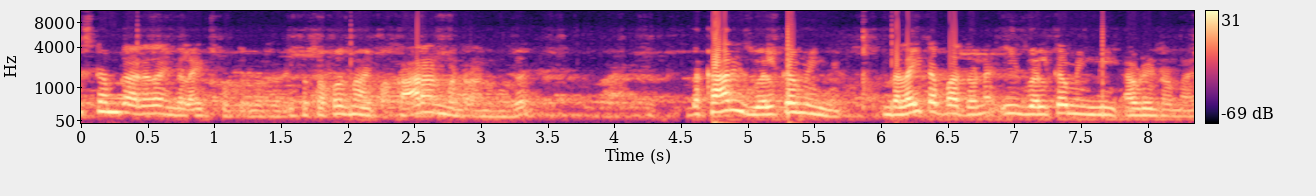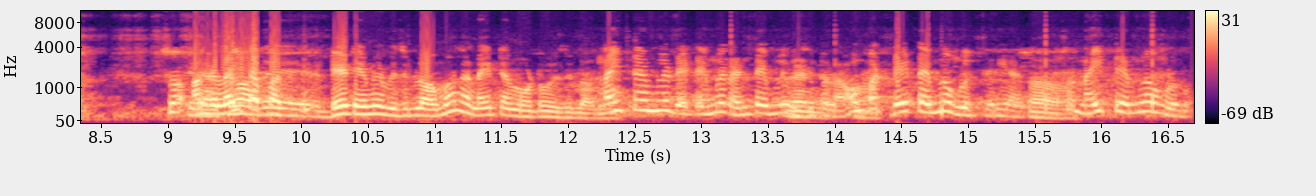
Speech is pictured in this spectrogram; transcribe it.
சிஸ்டம்காக தான் இந்த லைட்ஸ் கொடுத்துருக்கோம் சார் இப்போ சப்போஸ் நான் இப்போ கார் ஆன் பண்ணுறாங்க போது இந்த கார் இஸ் வெல்கமிங் இந்த லைட்டை பார்த்தோன்னே இஸ் வெல்கமிங் மீ அப்படின்ற மாதிரி. ஸோ அந்த லைட்டை பார்த்து டே டைம்ல விசிபிள் ஆகுமா? இல்லை நைட் டைம் மட்டும் விசிபிள் ஆகுமா? நைட் டைம்ல டே டைம்ல ரெண்டு. டைம்ல விசிபிள் ஆகும். பட் டே டைம்ல உங்களுக்கு தெரியாது. ஸோ நைட் டைம்ல உங்களுக்கு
